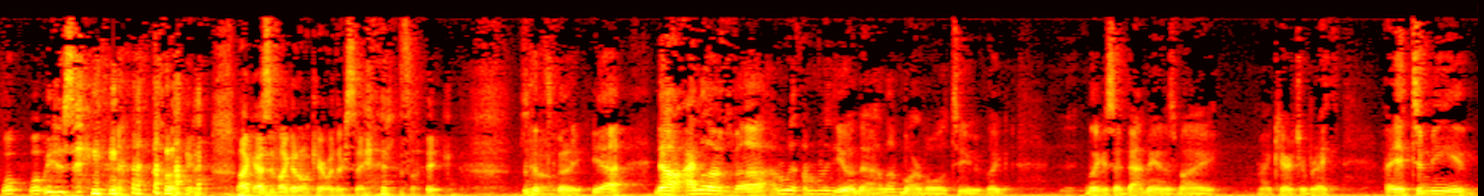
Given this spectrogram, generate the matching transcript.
what what were you saying? like as if like I don't care what they're saying. it's like so, That's funny. Yeah. No, I love. Uh, I'm with, I'm with you on that. I love Marvel too. Like like I said, Batman is my my character, but I, I to me,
